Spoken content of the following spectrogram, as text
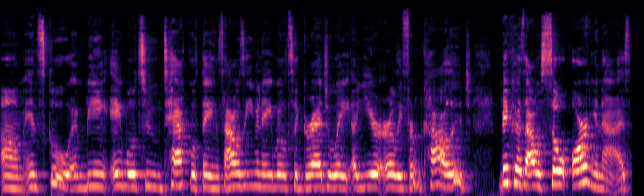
um, in school and being able to tackle things. I was even able to graduate a year early from college because I was so organized.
